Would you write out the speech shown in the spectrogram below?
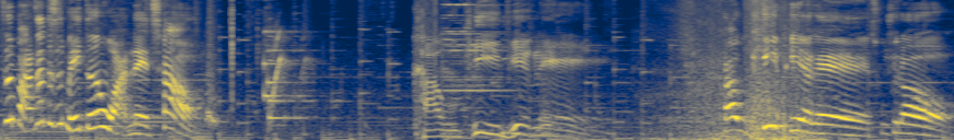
这把真的是没得玩呢，操！靠欺骗嘞！他有 keep 哎，出去喽，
